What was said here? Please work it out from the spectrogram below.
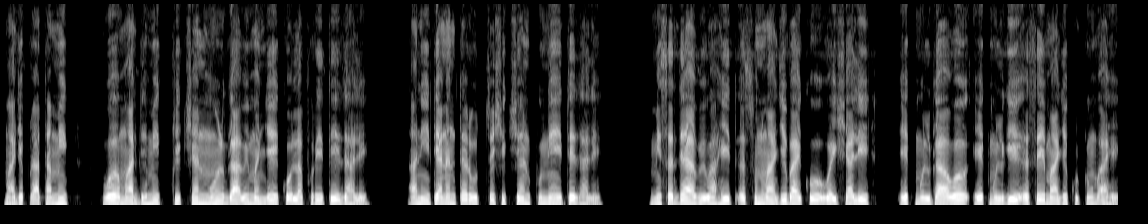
माझे प्राथमिक व माध्यमिक शिक्षण मूळ गावी म्हणजे कोल्हापूर येथे झाले आणि त्यानंतर उच्च शिक्षण पुणे येथे झाले. मी सध्या विवाहित असून माझी बायको वैशाली, एक मुलगा व एक मुलगी असे माझे कुटुंब आहे.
